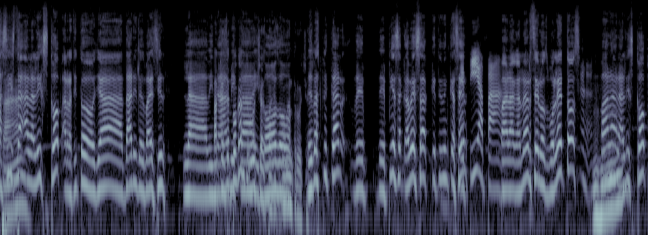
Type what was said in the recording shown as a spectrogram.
asista están. a la League's Cup. A ratito ya Dari les va a decir la Para que se pongan dinámica y truchas, para que se todo. pongan truchas. Les va a explicar de, de pies a cabeza qué tienen que hacer pía, pa. para ganarse los boletos para la League's Cup,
